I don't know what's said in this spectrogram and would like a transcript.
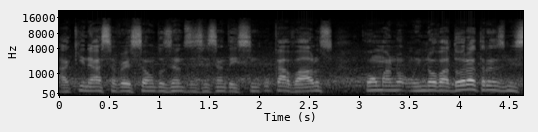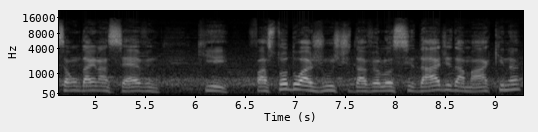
aqui nessa versão 265 cavalos, com uma inovadora transmissão Dyna7 que faz todo o ajuste da velocidade da máquina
